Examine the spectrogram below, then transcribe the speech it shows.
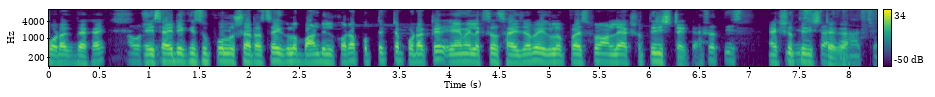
প্রোডাক্ট দেখাই। এই সাইডে কিছু পোলো শার্ট আছে এগুলো বান্ডিল করা। প্রত্যেকটা প্রোডাক্টের এম এল এক্সেল সাইজ হবে। এগুলো প্রাইস অনলি একশো তিরিশ টাকা। একশো তিরিশ টাকা আচ্ছা।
